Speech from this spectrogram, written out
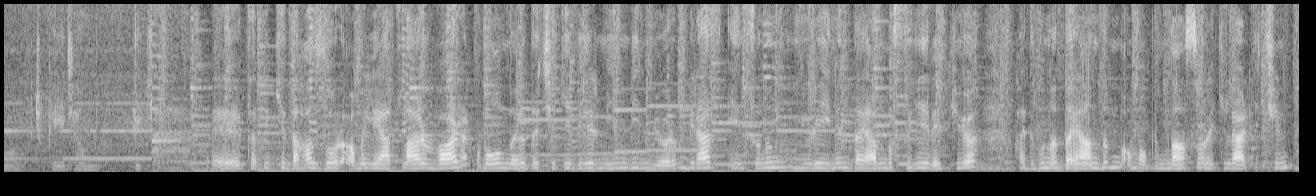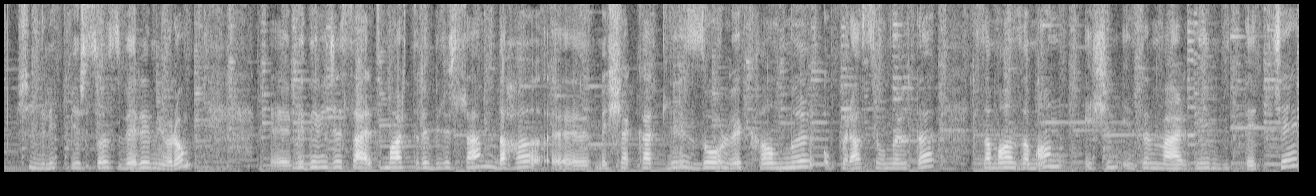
Oo, çok heyecanlı. Peki. Ee, tabii ki daha zor ameliyatlar var ama onları da çekebilir miyim bilmiyorum. Biraz insanın yüreğinin dayanması gerekiyor. Hadi buna dayandım ama bundan sonrakiler için şimdilik bir söz veremiyorum. Ee, medeni cesaretimi arttırabilirsem daha e, meşakkatli, zor ve kanlı operasyonları da zaman zaman eşim izin verdiği müddetçe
